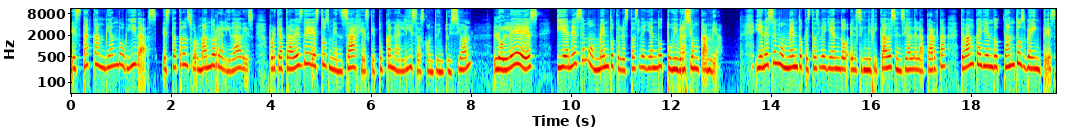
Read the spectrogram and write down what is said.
está cambiando vidas, está transformando realidades, porque a través de estos mensajes que tú canalizas con tu intuición, lo lees y en ese momento que lo estás leyendo, tu vibración cambia. Y en ese momento que estás leyendo el significado esencial de la carta, te van cayendo tantos veintes.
